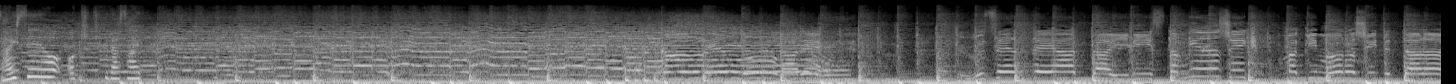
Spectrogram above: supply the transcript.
再生をお聴きください。巻き戻してたら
